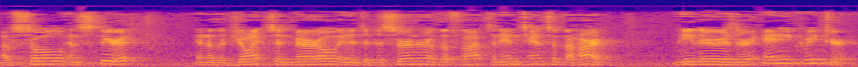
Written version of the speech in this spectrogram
of soul and spirit, and of the joints and marrow, and is a discerner of the thoughts and intents of the heart. Neither is there any creature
